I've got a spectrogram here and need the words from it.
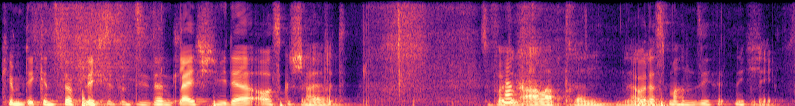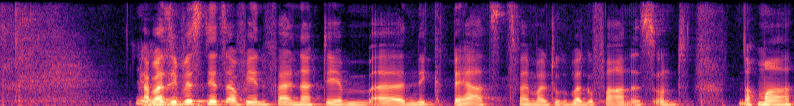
Kim Dickens verpflichtet und sie dann gleich wieder ausgeschaltet. Sofort den Arm abtrennen. Ja. Aber das machen sie halt nicht. Nee. Aber sie wissen jetzt auf jeden Fall, nachdem äh, Nick Beherz zweimal drüber gefahren ist und nochmal.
